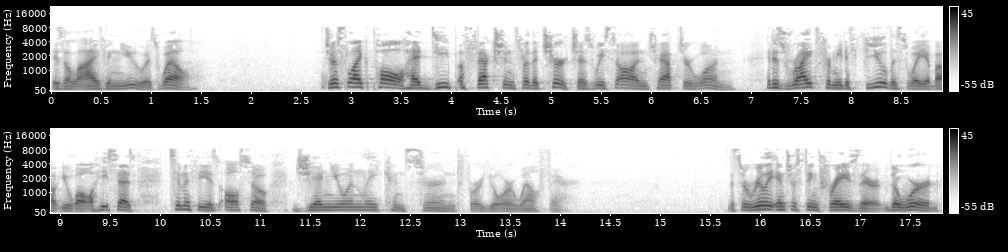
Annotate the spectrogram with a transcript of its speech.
is alive in you as well. Just like Paul had deep affection for the church, as we saw in chapter 1. It is right for me to feel this way about you all. He says, Timothy is also genuinely concerned for your welfare. That's a really interesting phrase there, the word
